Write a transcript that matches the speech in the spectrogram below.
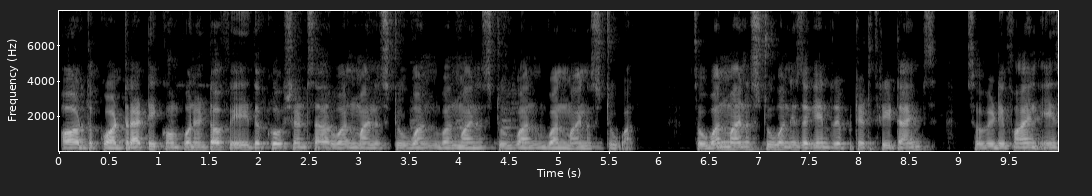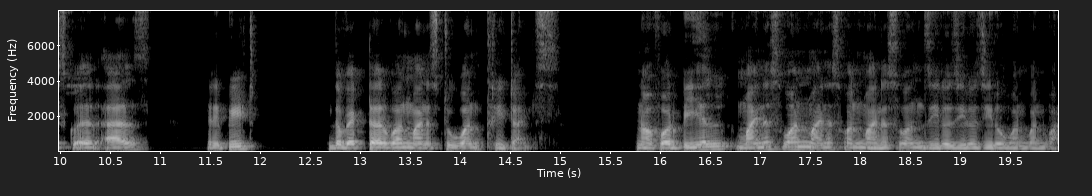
or the quadratic component of a, the quotients are 1 minus 2, 1, 1 minus 2, 1, 1 minus 2, 1. So 1 minus 2, 1 is again repeated three times. So we define a square as repeat the vector 1 minus 2, 1 three times. Now for BL minus 1, minus 1, minus 1, 0, 0, 0, 1, 1, 1.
